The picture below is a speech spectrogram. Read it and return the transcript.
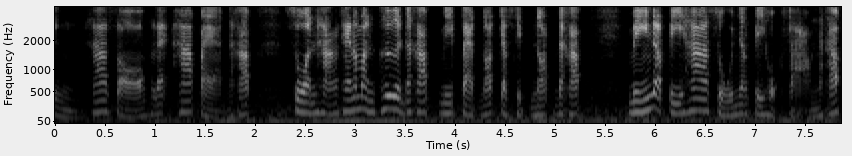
51 52 และ 58 นะครับ ส่วนหางแท้งน้ำมันพืชนะครับ มี 8น็อตกับ 10น็อตนะครับ มีตั้งแต่ปี 50 ยังปี 63 นะครับ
